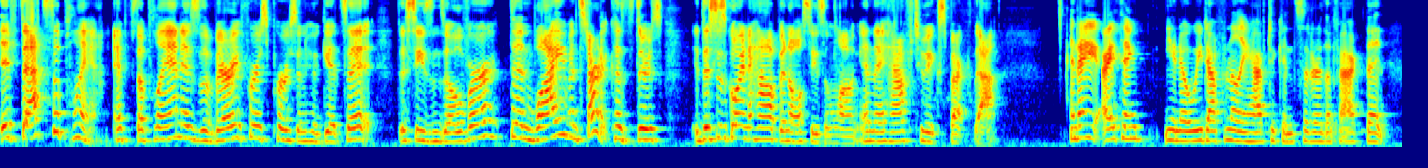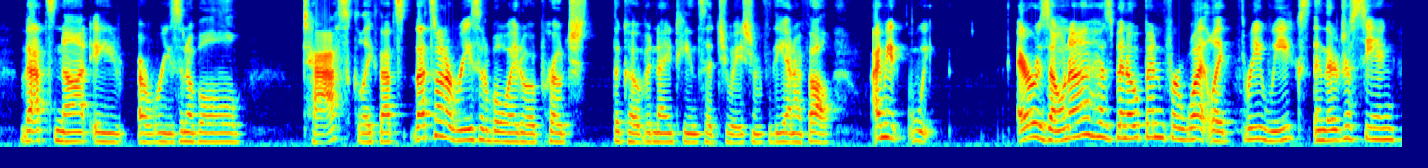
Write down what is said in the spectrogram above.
if that's the plan, if the plan is the very first person who gets it, the season's over, then why even start it? Because there's this is going to happen all season long, and they have to expect that. And I, I think, you know, we definitely have to consider the fact that that's not a, a reasonable task. Like that's that's not a reasonable way to approach the COVID nineteen situation for the NFL. I mean, we Arizona has been open for what, like three weeks, and they're just seeing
